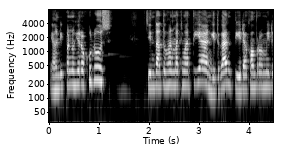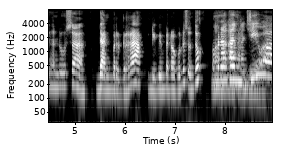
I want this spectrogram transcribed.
yang dipenuhi Roh Kudus. Cinta Tuhan mati-matian gitu kan, tidak kompromi dengan dosa dan bergerak dipimpin Roh Kudus untuk memenangkan Memenangkan jiwa.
